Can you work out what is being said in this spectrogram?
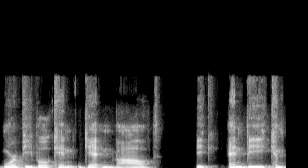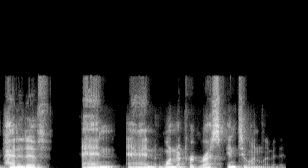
more people can get involved be, and be competitive and and want to progress into unlimited.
